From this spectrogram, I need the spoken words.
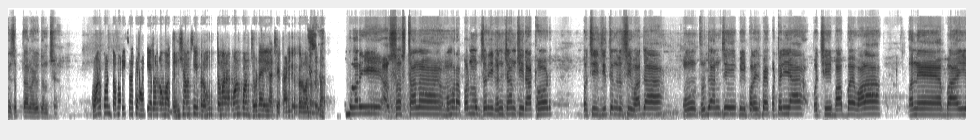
સપ્તાહનું આયોજન છે. કોણ કોણ તમારી સાથે આગેવાનોમાં ઘનશ્યામસિંહ પ્રમુખ તમારા કોણ કોણ જોડાયેલા છે કાર્યકરો ને બધા? અમારી સંસ્થાના અમારા પ્રમુખ શ્રી ઘનશ્યામસિંહ રાઠોડ પછી જીતેન્દ્રસિંહ વાજા હું સુજાનસિંહ પછી પરેશભાઈ પટેલિયા પછી બાપભાઈ વાળા અને ભાઈ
